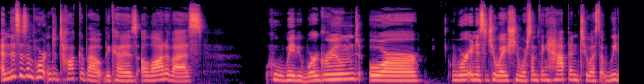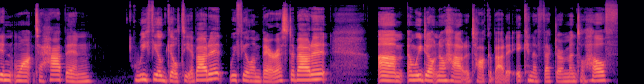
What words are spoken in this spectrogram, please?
And this is important to talk about because a lot of us who maybe were groomed or were in a situation where something happened to us that we didn't want to happen, we feel guilty about it. We feel embarrassed about it. Um, and we don't know how to talk about it. It can affect our mental health.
